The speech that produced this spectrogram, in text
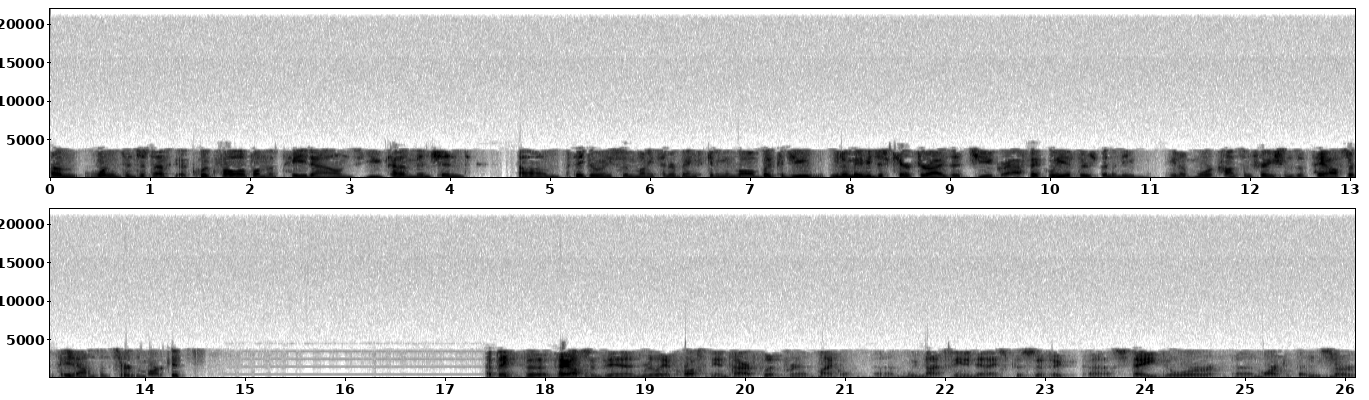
Um, wanted to just ask a quick follow-up on the pay downs. You kind of mentioned, um, particularly some money center banks getting involved, but could you you know, maybe just characterize it geographically if there's been any, you know, more concentrations of payoffs or pay downs in certain markets? I think the payoffs have been really across the entire footprint, Michael. Um, we've not seen it in a specific uh, state or uh, market that we serve.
